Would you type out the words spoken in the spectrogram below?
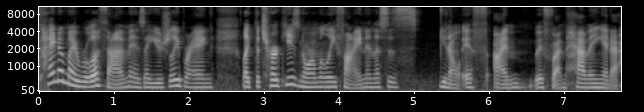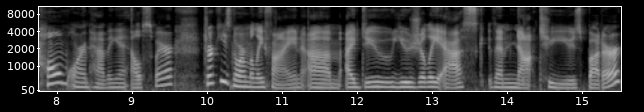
kind of my rule of thumb is I usually bring like the turkey is normally fine and this is you know if i'm if i'm having it at home or i'm having it elsewhere turkey's normally fine um, i do usually ask them not to use butter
